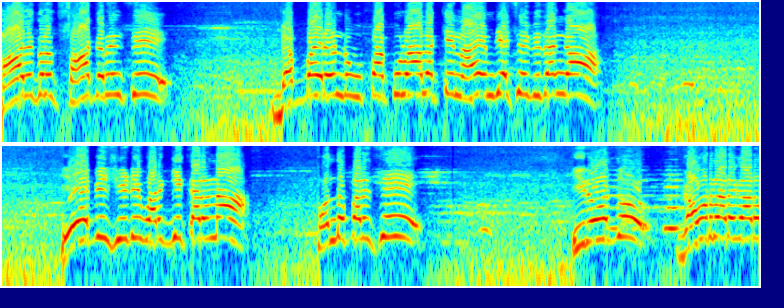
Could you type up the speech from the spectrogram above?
మాదిగులకు సహకరించి డెబ్బై రెండు ఉప కులాలకి న్యాయం చేసే విధంగా ఏబిసిడి వర్గీకరణ పొందుపరిచి ఈరోజు గవర్నర్ గారు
